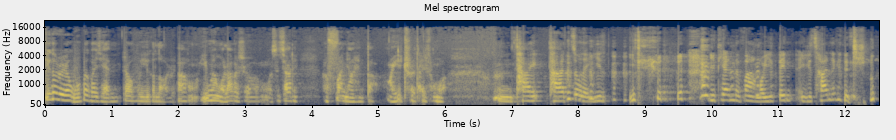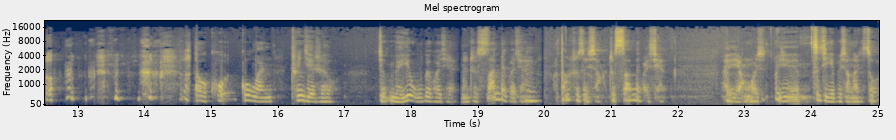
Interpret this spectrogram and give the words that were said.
一个月五百块钱照顾一个老人。然后因为我那个时候我在家里饭量很大，我一吃他就说我。嗯，他他做的一一天一天的饭，我一顿一餐都给他吃了。到过过完春节时候，就没有五百块钱，那这三百块钱。我当时在想，这三百块钱，哎呀，我我也自己也不想那里做，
